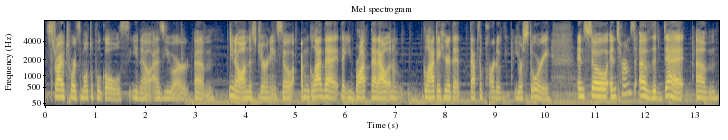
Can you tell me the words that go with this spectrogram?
strive towards multiple goals you know as you are um you know on this journey. So i'm glad that that you brought that out and i'm glad to hear that that's a part of your story. And so in terms of the debt um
